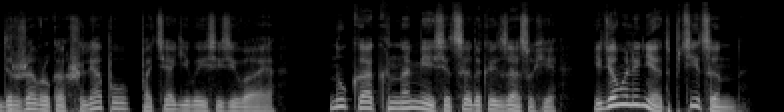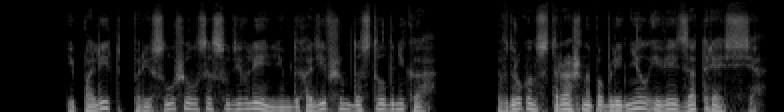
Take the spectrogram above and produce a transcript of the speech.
держа в руках шляпу, потягиваясь и зевая. «Ну как на месяц эдакой засухи? Идем или нет, Птицын?» Ипполит прислушивался с удивлением, доходившим до столбняка. Вдруг он страшно побледнел и весь затрясся.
